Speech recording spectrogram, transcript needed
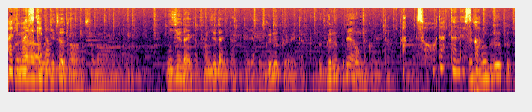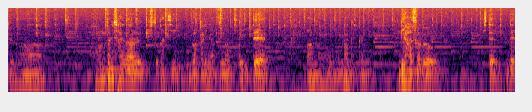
ありますけど。実はとその20代から30代にかけてやっぱりグループをやりたかった。グループで音楽をやりたかった。あそうだったんですか。そのグループっていうのは本当に才能ある人たちばかりが集まっていてあのなんていうか、ね、リハーサルをしてで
